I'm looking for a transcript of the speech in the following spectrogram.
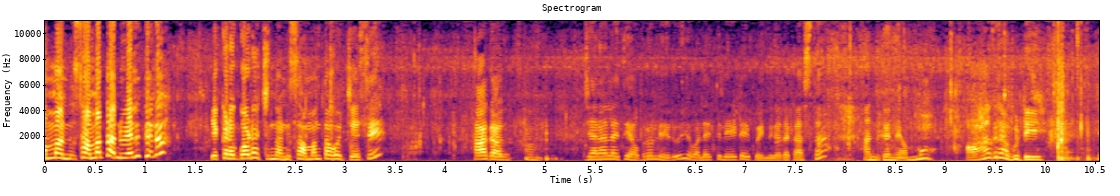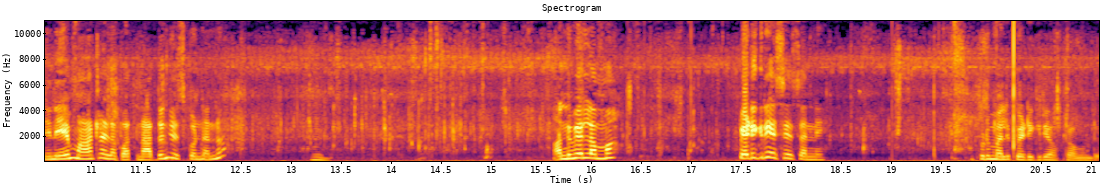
అమ్మ నువ్వు సమంత నువ్వు వెళ్ళి తిను. ఇక్కడ కూడా వచ్చిందండి సమంత వచ్చేసి. ఆగాగు. జనాలు అయితే ఎవరూ లేరు ఎవరైతే లేట్ అయిపోయింది కదా కాస్త. అందుకని అమ్మో ఆగరా బుడ్డి. నేనేం మాట్లాడలేకపోతున్నా అర్థం చేసుకోండి నన్ను. అన్ను వెళ్ళమ్మా. పెడిగిరి వేసేసన్ని ఇప్పుడు మళ్ళీ పెడిగిరి ఒక రౌండ్.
